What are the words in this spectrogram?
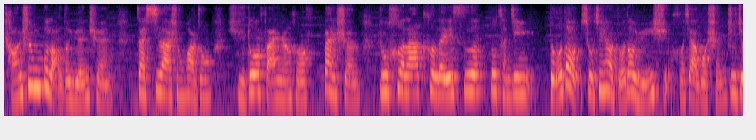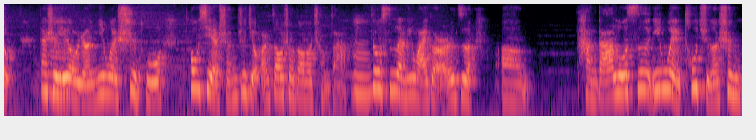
长生不老的源泉。在希腊神话中，许多凡人和半神，如赫拉克勒斯，都曾经得到首先要得到允许喝下过神之酒，但是也有人因为试图偷窃神之酒而遭受到了惩罚。嗯，宙斯的另外一个儿子，呃。坦达罗斯因为偷取了圣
